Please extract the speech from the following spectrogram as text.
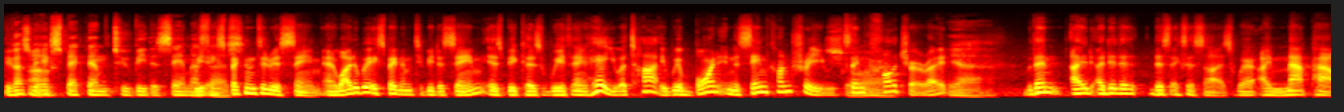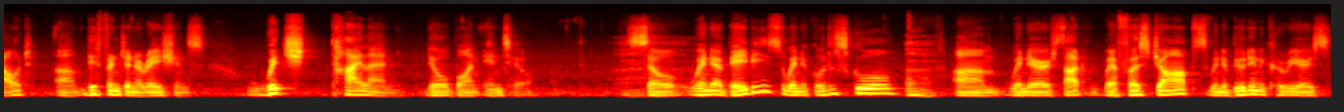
Because we expect them to be the same as Uh, We us. expect them to do the same, and why do we expect them to be the same? Is because we think, hey, you are Thai. We're born in the same country, same culture, right? Yeah. But then I, I did a, this exercise where I map out um, different generations, which Thailand they were born into. So when they're babies, when they go to school, um, when they're start their first jobs, when they're building their careers,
